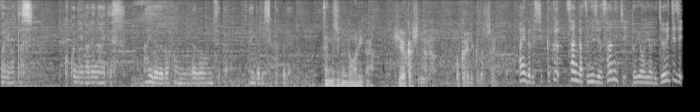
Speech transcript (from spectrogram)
ぱり私ここにいられないです。アイドルがファンに裏側を見せたらアイドル失格だよ。全部自分が悪いから。冷やかしならお帰りください。アイドル失格3月23日土曜夜11時。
